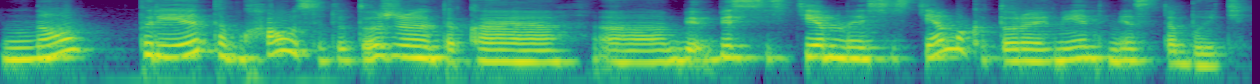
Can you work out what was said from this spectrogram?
Но при этом хаос это тоже такая э, бессистемная система, которая имеет место быть.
